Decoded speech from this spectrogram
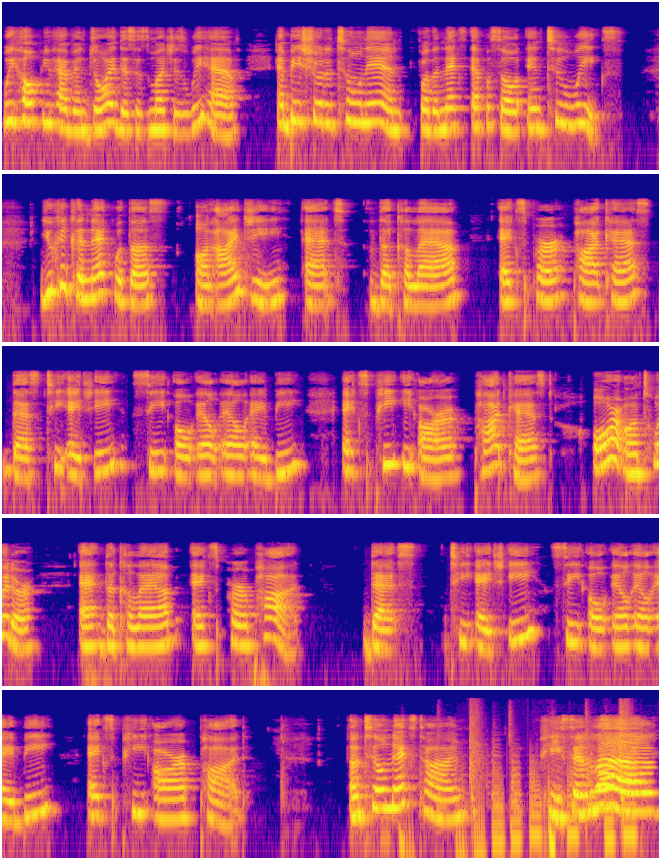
We hope you have enjoyed this as much as we have, and be sure to tune in for the next episode in two weeks. You can connect with us on IG at the collab Xper Podcast. That's T H E C O L L A B X P E R Podcast, or on Twitter at the Collab Xper Pod. That's T H E C O L L A B X P R Pod. Until next time, peace and love.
